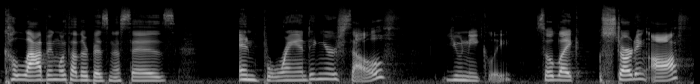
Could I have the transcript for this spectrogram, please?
collabing with other businesses and branding yourself uniquely so like starting off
